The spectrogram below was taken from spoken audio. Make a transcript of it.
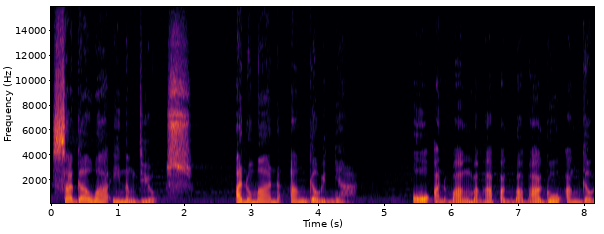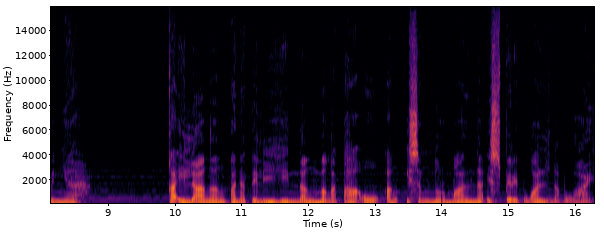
Sa gawain ng Diyos, anuman ang gawin niya, o anumang mga pagbabago ang gawin niya. Kailangang panatilihin ng mga tao ang isang normal na espiritual na buhay.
